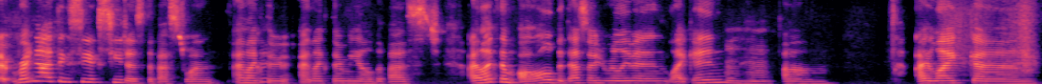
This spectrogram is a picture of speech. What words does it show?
uh, right now I think CXT does the best one. I like their I like their Miel the best. I like them all, but that's what I've really been liking. mm-hmm. Um, I like um,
